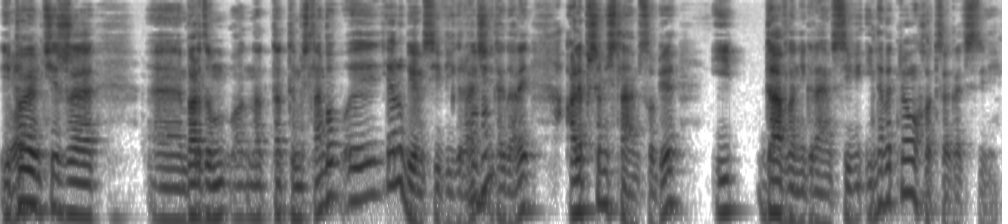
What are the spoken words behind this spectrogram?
I Nie? powiem Ci, że bardzo m- nad, nad tym myślałem, bo e, ja lubiłem CV grać Mhm. i tak dalej, ale przemyślałem sobie i dawno nie grałem w CV i nawet miałem ochotę zagrać w CV.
